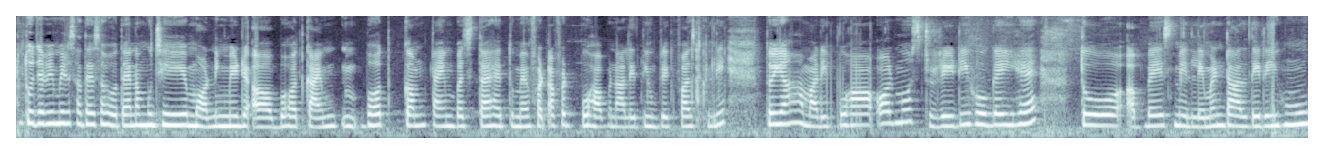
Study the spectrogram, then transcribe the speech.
तो जब भी मेरे साथ ऐसा होता है ना, मुझे मॉर्निंग में बहुत टाइम बहुत कम टाइम बचता है तो मैं फटाफट पोहा बना लेती हूँ ब्रेकफास्ट के लिए। तो यहाँ हमारी पोहा ऑलमोस्ट रेडी हो गई है। तो अब मैं इसमें लेमन डाल दे रही हूँ।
